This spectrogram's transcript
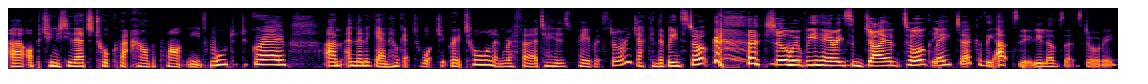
uh, opportunity there to talk about how the plant needs water to grow. Um, and then again, he'll get to watch it grow tall and refer to his favourite story, Jack and the Beanstalk. I'm sure we'll be hearing some giant talk later because he absolutely loves that story.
